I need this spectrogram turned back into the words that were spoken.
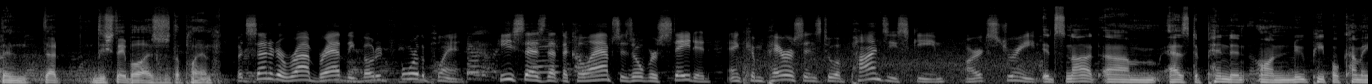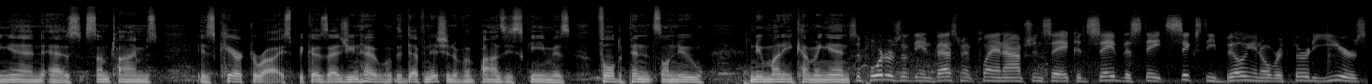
then that destabilizes the plan. But Senator Rob Bradley voted for the plan. He says that the collapse is overstated and comparisons to a Ponzi scheme are extreme. It's not um, as dependent on new people coming in as sometimes is characterized because as you know the definition of a Ponzi scheme is full dependence on new new money coming in. Supporters of the investment plan option say it could save the state 60 billion over 30 years.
